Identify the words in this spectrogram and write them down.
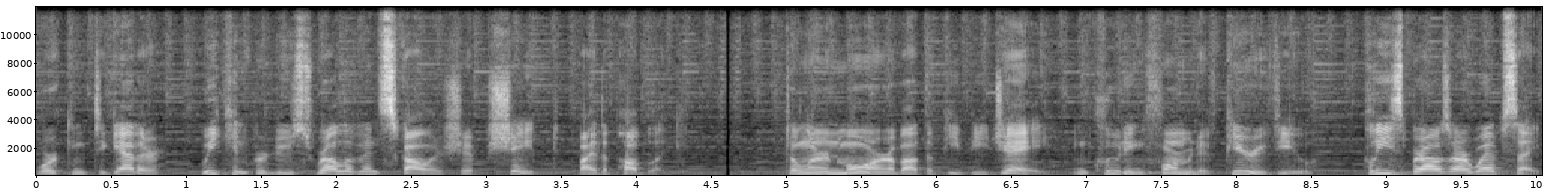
working together, we can produce relevant scholarship shaped by the public. To learn more about the PPJ, including formative peer review, please browse our website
